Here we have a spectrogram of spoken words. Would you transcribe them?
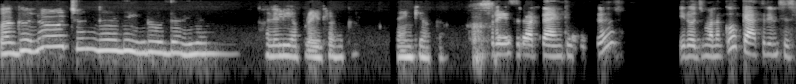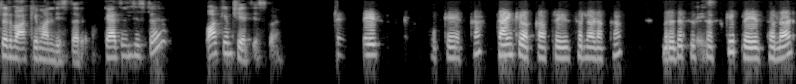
పగలోచున్నది హృదయం. హలలియా ప్రైజ్ అక్క. థ్యాంక్ యూ అక్క. ప్రేస్ థ్యాంక్ యూ సిస్టర్ ఈ రోజు మనకు క్యాథరిన్ సిస్టర్ వాక్యం అందిస్తారు. క్యాథరిన్ సిస్టర్ వాక్యం షేర్ చేసుకోండి. ఓకే అక్క. థ్యాంక్ యూ అక్క. ప్రేజ్ సలాడ్ అక్క. బ్రదర్ సిస్టర్స్కి ప్రేజ్ సలాడ్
